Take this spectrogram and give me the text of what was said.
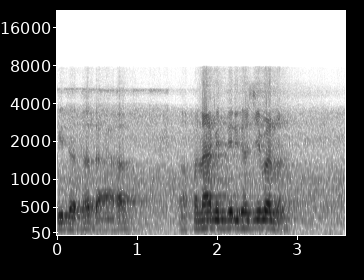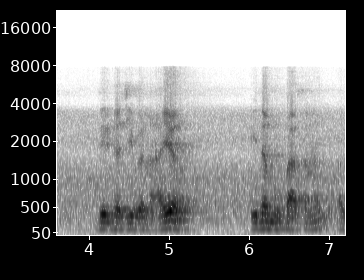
विदधत। आह अपना भी दीर्घ जीवन। दीर्घ जीवन आय इदम उपासना और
